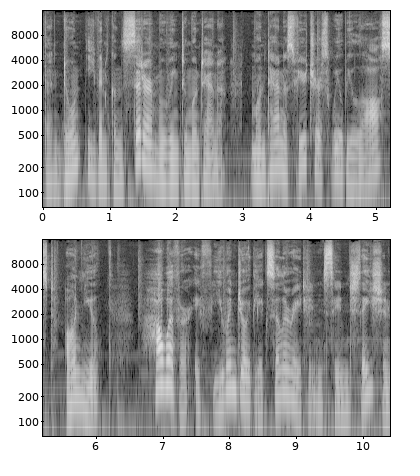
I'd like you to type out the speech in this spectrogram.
then don't even consider moving to Montana. Montana's futures will be lost on you. However, if you enjoy the exhilarating sensation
